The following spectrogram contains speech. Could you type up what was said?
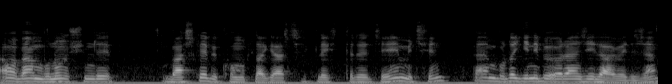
Ama ben bunu şimdi başka bir komutla gerçekleştireceğim için ben burada yeni bir öğrenci ilave edeceğim.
